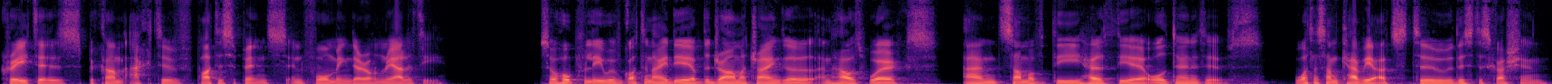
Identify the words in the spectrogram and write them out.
creators become active participants in forming their own reality. So, hopefully, we've got an idea of the drama triangle and how it works, and some of the healthier alternatives what are some caveats to this discussion?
